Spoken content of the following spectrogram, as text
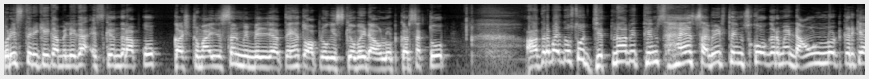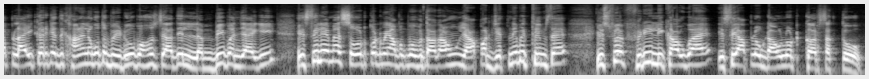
और इस तरीके का मिलेगा। इसके अंदर आपको कस्टमाइजेशन भी मिल जाते हैं तो आप लोग इसके भी डाउनलोड कर सकते हो। अदरवाइज़ दोस्तों, जितना भी थीम्स हैं, सभी थीम्स को अगर मैं डाउनलोड करके अप्लाई करके दिखाने लगूँ तो वीडियो बहुत ज़्यादा लंबी बन जाएगी। इसलिए मैं शॉर्टकट में आपको बताता हूँ, यहाँ पर जितने भी थीम्स है, इस पर फ्री लिखा हुआ है, इसे आप लोग डाउनलोड कर सकते हो।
